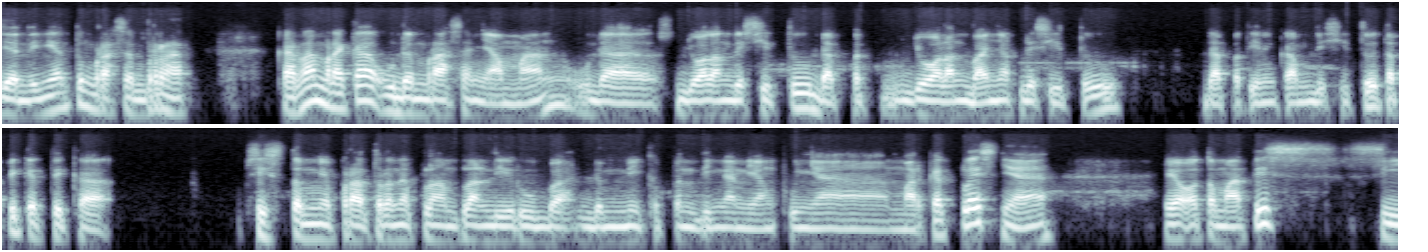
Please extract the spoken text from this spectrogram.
jadinya tuh merasa berat. Karena mereka udah merasa nyaman, udah jualan di situ, dapat jualan banyak di situ, dapat income di situ, tapi ketika sistemnya peraturannya pelan-pelan dirubah demi kepentingan yang punya marketplace-nya, ya otomatis si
